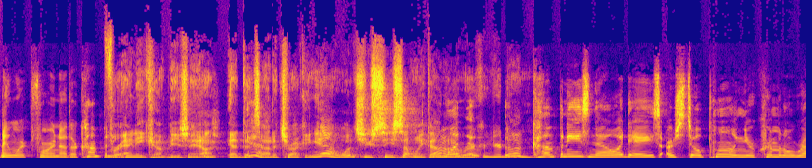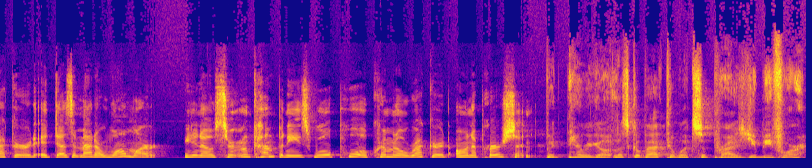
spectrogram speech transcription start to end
and work for another company. for any company you're saying uh, that's Yeah. out of trucking yeah once you see something like that on a record you're done Companies nowadays are still pulling your criminal record. It doesn't matter. Walmart, you know, certain companies will pull criminal record on a person. But here we go. Let's go back to what surprised you before.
